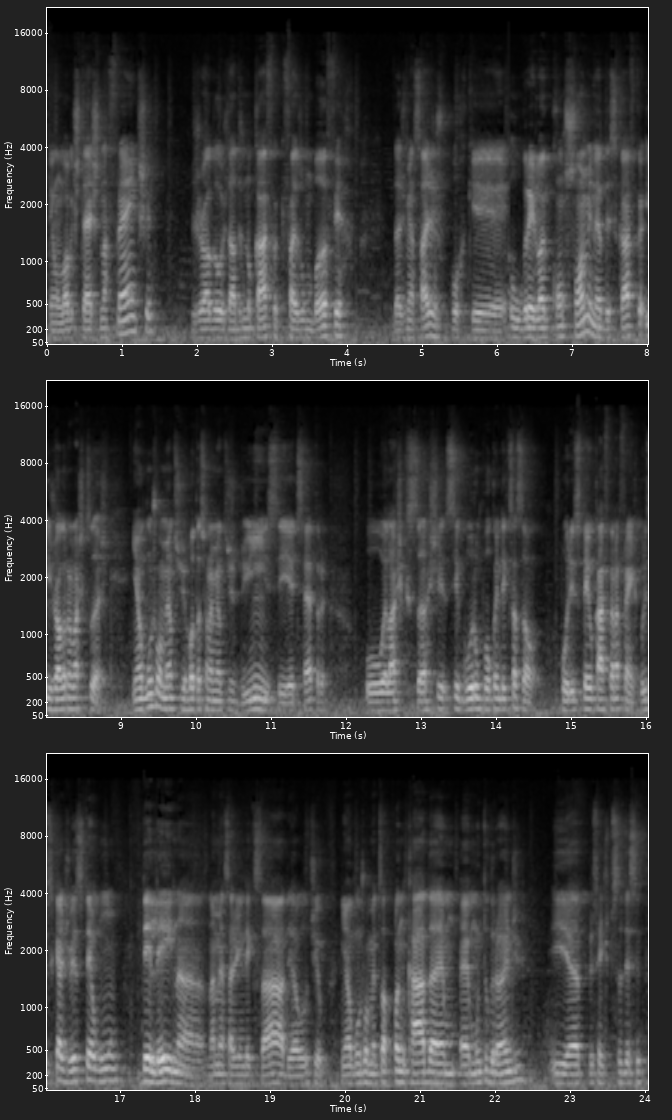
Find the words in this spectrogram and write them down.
Tem um logstash na frente, joga os dados no Kafka que faz um buffer das mensagens, porque o Greylog consome né, desse Kafka e joga no Elasticsearch. Em alguns momentos de rotacionamento de índice, etc., o Elasticsearch segura um pouco a indexação. Por isso tem o Kafka na frente. Por isso que às vezes tem algum delay na, na mensagem indexada e algo do tipo. Em alguns momentos a pancada é, é muito grande e é, a gente precisa desse,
